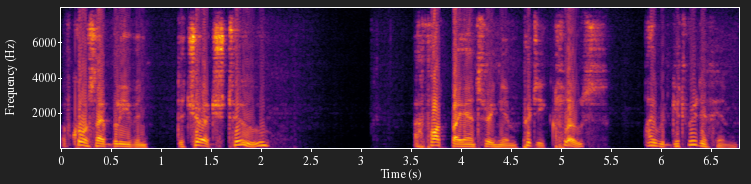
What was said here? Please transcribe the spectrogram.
Of course I believe in the church, too. I thought by answering him pretty close I would get rid of him,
